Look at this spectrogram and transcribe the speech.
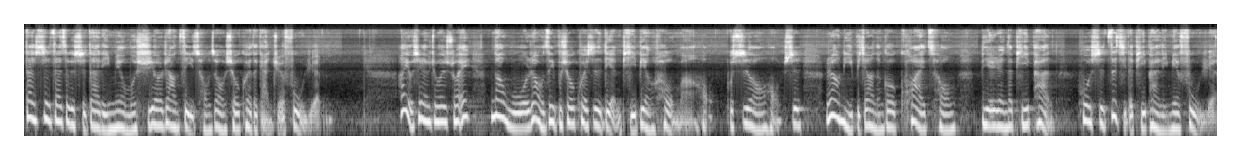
但是在这个时代里面，我们需要让自己从这种羞愧的感觉复原。那有些人就会说：“哎，那我让我自己不羞愧，是脸皮变厚吗？”吼。不是哦，吼是让你比较能够快从别人的批判或是自己的批判里面复原。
